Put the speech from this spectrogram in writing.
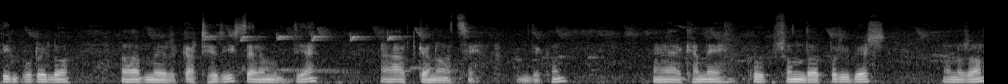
তিন ফুট হইল আপনার কাঠেরই চারের মধ্যে আটকানো আছে। দেখুন। হ্যাঁ, এখানে খুব সুন্দর পরিবেশ মনোরম।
